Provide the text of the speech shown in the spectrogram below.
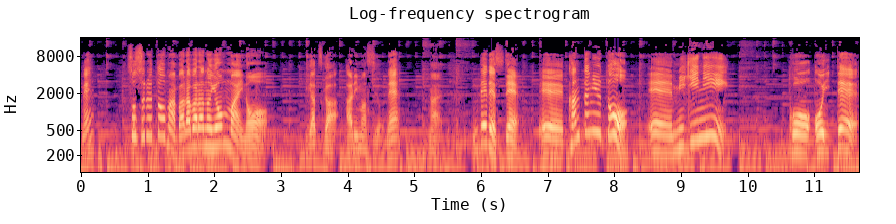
ね。そうすると、まあ、バラバラの4枚のやつがありますよね。はい。でですね、えー、簡単に言うと、えー、右に、こう置いて、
